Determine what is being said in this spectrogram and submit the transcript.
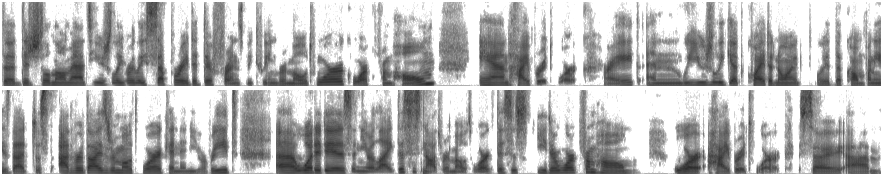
the digital nomads usually really separate the difference between remote work, work from home, and hybrid work, right? And we usually get quite annoyed with the companies that just advertise remote work and then you read uh, what it is and you're like, this is not remote work. This is either work from home or hybrid work. So um,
